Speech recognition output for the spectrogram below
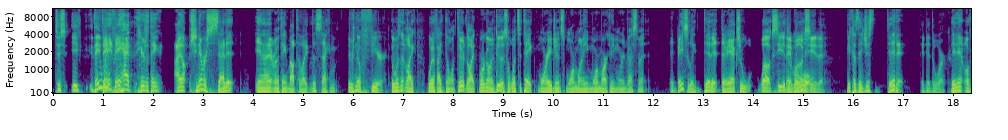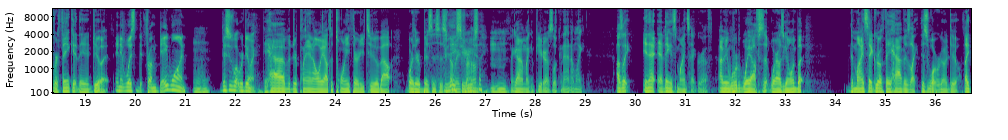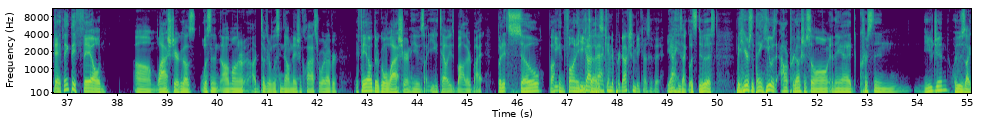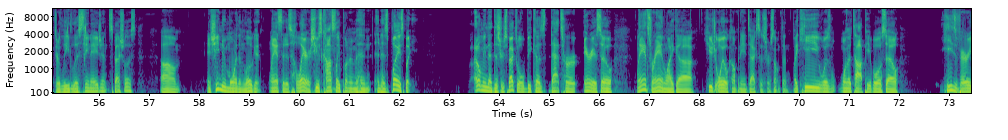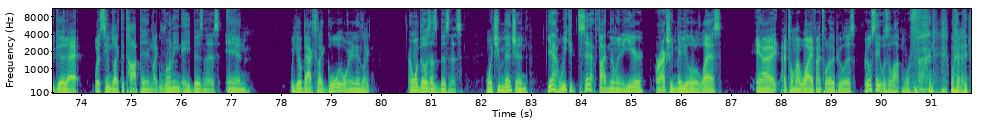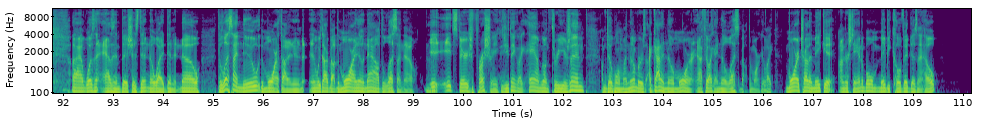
just if they They would, they had. Here's the thing. I don't. She never said it, and I didn't really think about it till like this second. There was no fear. It wasn't like, what if I don't do it? Like, we're going to do it. So what's it take? More agents, more money, more marketing, more investment. They basically did it. They actually well exceeded they their well goal exceeded it. because they just did it. They did the work, They didn't overthink it. They didn't do it. and it was th- from day one. Mm-hmm. This is what we're doing. They have their plan all the way out to 2032 about where their business is coming seriously? from. Mm-hmm. I got on my computer. I was looking at. it. I'm like, I was like, and I, I think it's mindset growth. I mean, we're way off where I was going, but the mindset growth they have is like, this is what we're going to do. Like, they I think they failed um, last year because I was listening. I'm on their, I took their listing domination class or whatever. They failed their goal last year, and he was like, you could tell he's bothered by it. But it's so fucking funny He because got back into production because of it. yeah, he's like, let's do this. But here's the thing: he was out of production so long, and they had Kristen Nugent, who's like their lead listing agent specialist, um, and she knew more than Logan Lance. That is hilarious. She was constantly putting him in, in his place, but I don't mean that disrespectful because that's her area. So Lance ran like a huge oil company in Texas or something. Like he was one of the top people. So he's very good at what seems like the top end, like running a business. And we go back to like goal oriented, like I want build as a business. And what you mentioned, yeah, we could sit at five million a year, or actually maybe a little less. And I, I told my wife, and I told other people this. Real estate was a lot more fun when I, I wasn't as ambitious, didn't know what I didn't know. The less I knew, the more I thought I knew. And we talked about the more I know now, the less I know. Mhm. It, it's very frustrating because you think like, hey, I'm going three years in, I'm doubling my numbers. I got to know more, and I feel like I know less about the market. Like the more I try to make it understandable, maybe COVID doesn't help.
